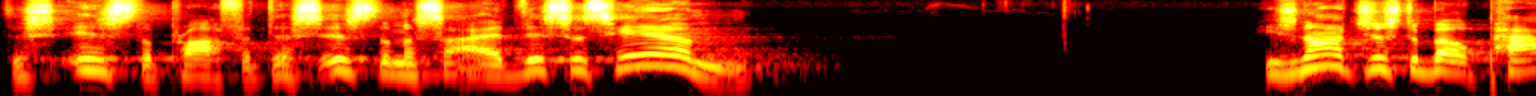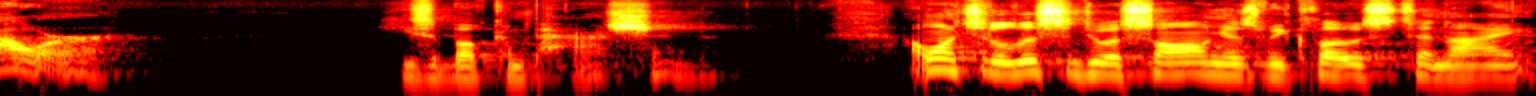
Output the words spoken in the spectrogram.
This is the prophet. This is the Messiah. This is him. He's not just about power, he's about compassion. I want you to listen to a song as we close tonight.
